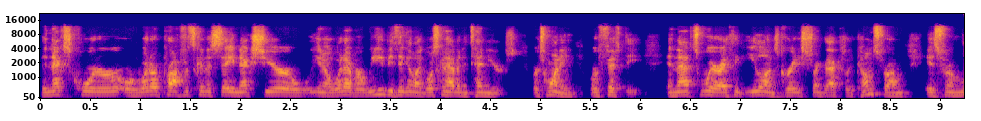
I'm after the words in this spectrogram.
the next quarter or what our profit's going to say next year or you know whatever. We need to be thinking like what's going to happen in 10 years or 20 or 50. And that's where I think Elon's greatest strength actually comes from is from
